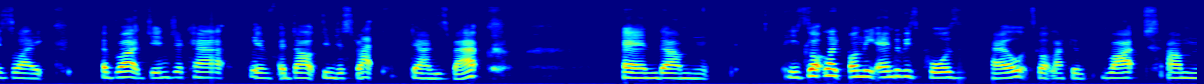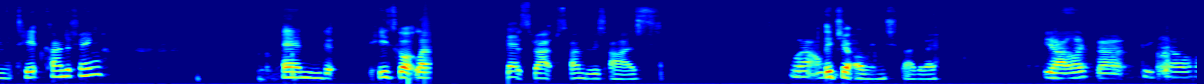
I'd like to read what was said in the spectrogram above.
It's like a bright ginger cat with a dark ginger stripe down his back, and um, he's got like on the end of his paws tail, it's got like a right um tip kind of thing, and he's got like stripes under his eyes, Wow. which are orange, by the way. Yeah, I like that decal.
